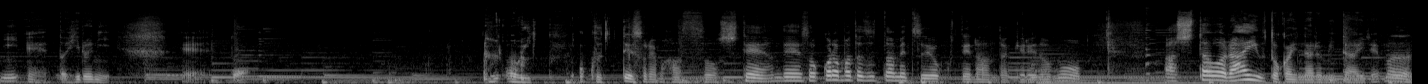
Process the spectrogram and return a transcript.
に、えー、っと昼にえー、っと置い送ってそれも発送してでそこからまたずっと雨強くてなんだけれども明日は雷雨とかになるみたいでまあ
